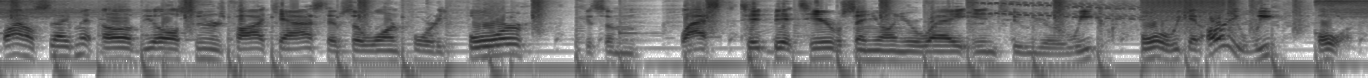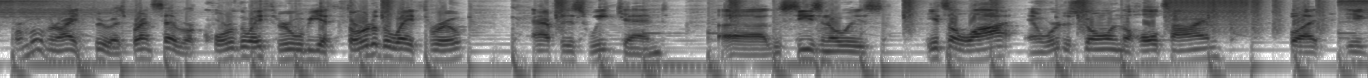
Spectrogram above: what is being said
Final segment of the All Sooners podcast, episode 144. Get some last tidbits here. We'll send you on your way into your week four weekend. Already week four. We're moving right through. As Brent said, we're a quarter of the way through. We'll be a third of the way through after this weekend. Uh, the season always it's a lot, and we're just going the whole time. But it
